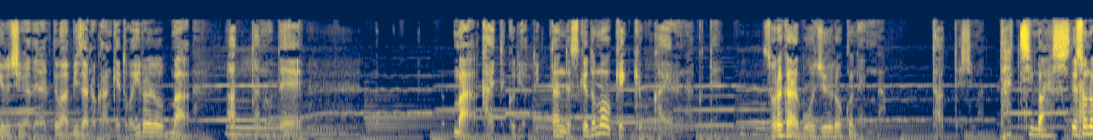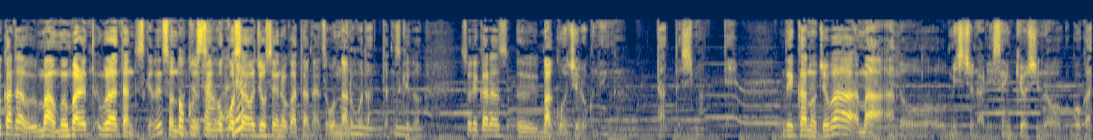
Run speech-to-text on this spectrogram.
許しが出なくて、まあ、ビザの関係とかいろいろまああったので、まあ帰ってくるよと言ったんですけども結局帰れなくて。それから56年が経ってしまって経ちました、でその方は、まあ、生まれ生まれたんですけどね。その女性お子さん、ね,、は女性の方なんです。女の子だったんですけど、うんうん、それから、まあ、56年が経ってしまって。で彼女は、まあ、あのミッショナリー宣教師のご家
